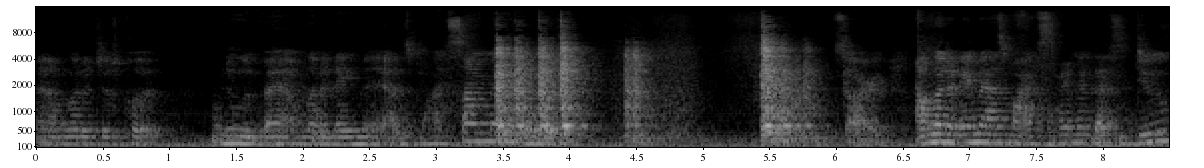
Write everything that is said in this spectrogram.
and I'm gonna just put new event. I'm gonna name it as my assignment. Sorry, I'm gonna name it as my assignment that's due,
